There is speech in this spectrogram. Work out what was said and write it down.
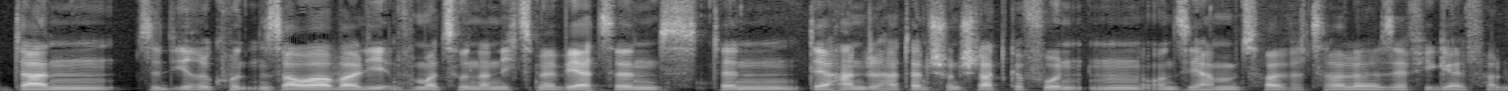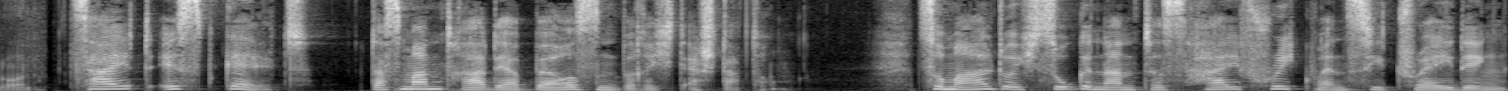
dann sind Ihre Kunden sauer, weil die Informationen dann nichts mehr wert sind, denn der Handel hat dann schon stattgefunden und Sie haben im Zweifelsfall sehr viel Geld verloren. Zeit ist Geld. Das Mantra der Börsenberichterstattung zumal durch sogenanntes High-Frequency-Trading,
